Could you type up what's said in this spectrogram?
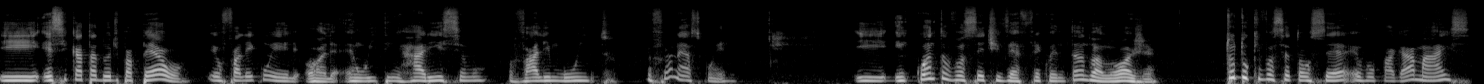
E esse catador de papel, eu falei com ele: olha, é um item raríssimo, vale muito. Eu fui honesto com ele. E enquanto você estiver frequentando a loja, tudo que você trouxer eu vou pagar mais.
